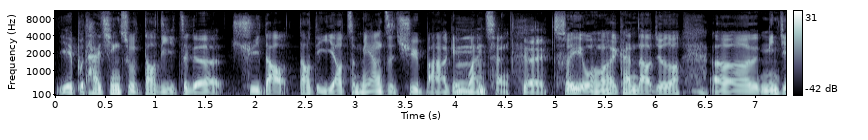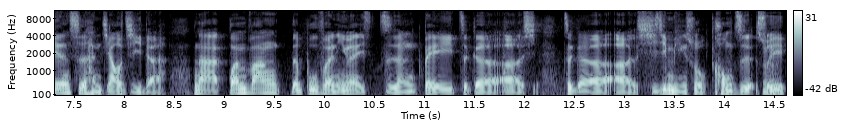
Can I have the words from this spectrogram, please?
也不太清楚，到底这个渠道到底要怎么样子去把它给完成。对，所以我们会看到，就是说，呃，民间是很焦急的。那官方的部分，因为只能被这个呃这个呃习近平所控制，所以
